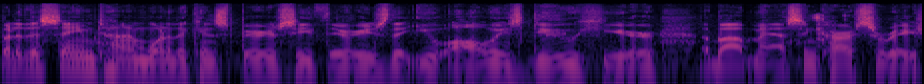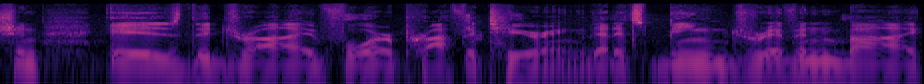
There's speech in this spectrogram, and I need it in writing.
but at the same time, one of the conspiracy theories that you always do hear about mass incarceration is the drive for profiteering. That it's being driven by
